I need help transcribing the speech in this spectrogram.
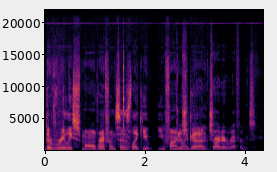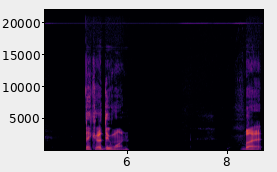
they're really small references. Mm. Like you you find There like should be an a Uncharted reference. they could do one, but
